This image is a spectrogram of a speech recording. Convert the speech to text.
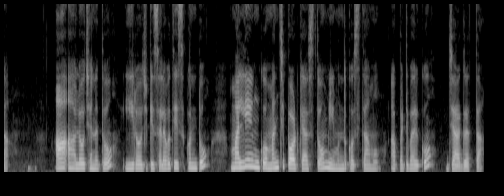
ఆ ఆలోచనతో ఈ రోజుకి సెలవు తీసుకుంటూ మళ్ళీ ఇంకో మంచి పాడ్కాస్ట్తో మీ ముందుకు వస్తాము అప్పటి వరకు జాగ్రత్త.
